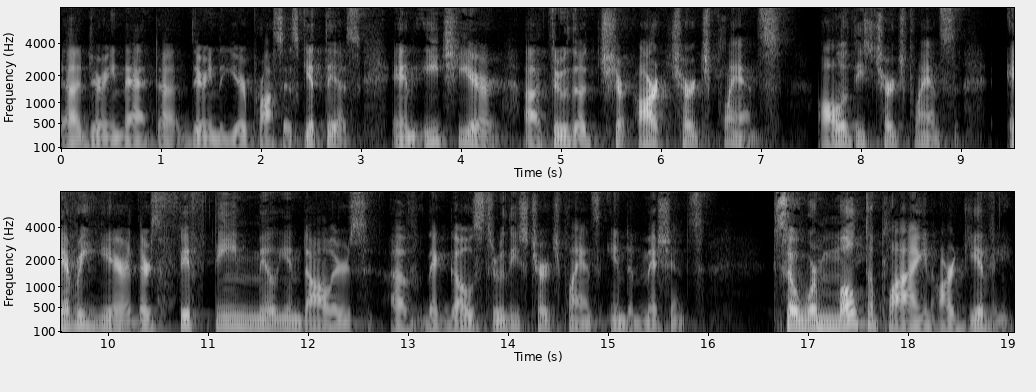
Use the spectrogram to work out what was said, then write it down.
uh, during, that, uh, during the year process. Get this. And each year, uh, through the our church plants, all of these church plants, every year there's $15 million of, that goes through these church plants into missions. So we're multiplying our giving.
